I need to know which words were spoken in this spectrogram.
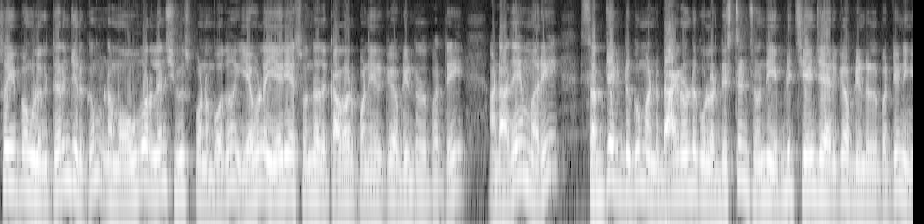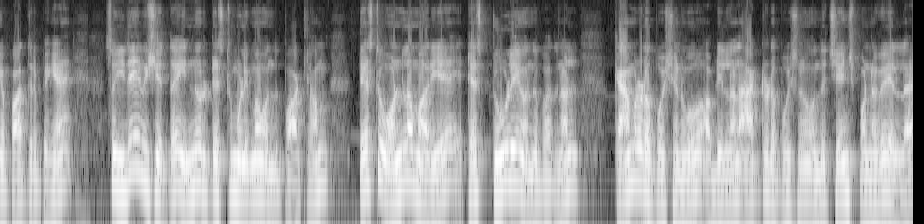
ஸோ இப்போ உங்களுக்கு தெரிஞ்சிருக்கும் நம்ம ஒவ்வொரு லென்ஸ் யூஸ் பண்ணும்போதும் எவ்வளோ ஏரியாஸ் வந்து அது கவர் பண்ணியிருக்கு அப்படின்றத பற்றி அண்ட் அதே மாதிரி சப்ஜெக்ட்டுக்கும் அண்ட் பேக்ரவுண்டுக்கு உள்ள டிஸ்டன்ஸ் வந்து எப்படி சேஞ்ச் ஆயிருக்கு அப்படின்றத பற்றியும் நீங்கள் பார்த்துருப்பீங்க. ஸோ இதே விஷயத்த இன்னொரு டெஸ்ட் மூலிமா வந்து பார்க்கலாம். டெஸ்ட் ஒன்றில் மாதிரியே டெஸ்ட் டூலையும் வந்து பார்த்தீங்கன்னா கேமரோட பொசிஷனோ அப்படி இல்லைனா ஆக்டரோட பொசிஷனோ வந்து சேஞ்ச் பண்ணவே இல்லை.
